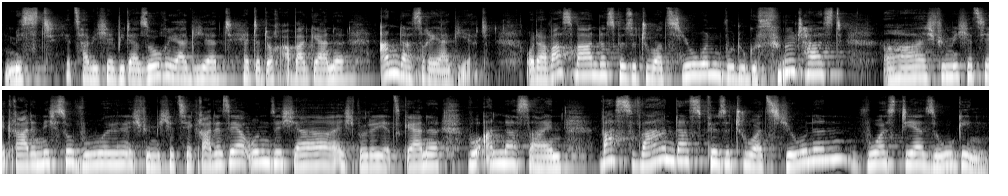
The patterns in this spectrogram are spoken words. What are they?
Mist, jetzt habe ich hier wieder so reagiert, hätte doch aber gerne anders reagiert? Oder was waren das für Situationen, wo du gefühlt hast, ah, ich fühle mich jetzt hier gerade nicht so wohl, ich fühle mich jetzt hier gerade sehr unsicher, ich würde jetzt gerne woanders sein? Was waren das für Situationen, wo es dir so ging?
